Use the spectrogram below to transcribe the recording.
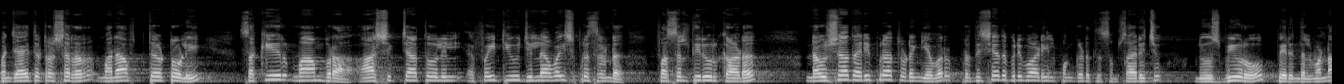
panchayat treasurer Manaf Thettoli Sakkir Mambra Ashiq ചാത്തോലിൽ എഫ് ഐ ടി യു ജില്ലാ വൈസ് പ്രസിഡന്റ് ഫസൽ തിരൂർക്കാട് നൌഷാദ് അരിപ്ര തുടങ്ങിയവർ പ്രതിഷേധ പരിപാടിയിൽ പങ്കെടുത്ത് സംസാരിച്ചു. News bureau Perinthalmanna.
